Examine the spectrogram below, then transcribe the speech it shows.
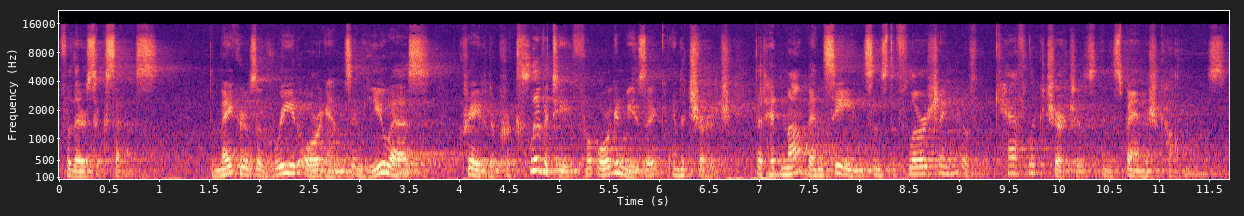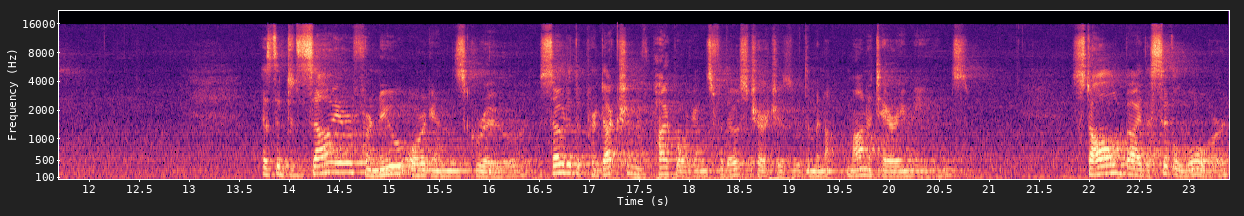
for their success. The makers of reed organs in the U.S. created a proclivity for organ music in the church that had not been seen since the flourishing of Catholic churches in the Spanish colonies. As the desire for new organs grew, so did the production of pipe organs for those churches with the monetary means. Stalled by the Civil War,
